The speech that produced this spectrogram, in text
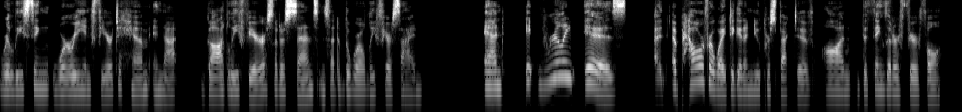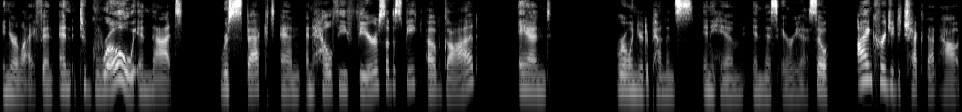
releasing worry and fear to Him in that godly fear sort of sense instead of the worldly fear side. And it really is a, a powerful way to get a new perspective on the things that are fearful in your life and and to grow in that respect and and healthy fear so to speak of God and grow in your dependence in him in this area. So I encourage you to check that out.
